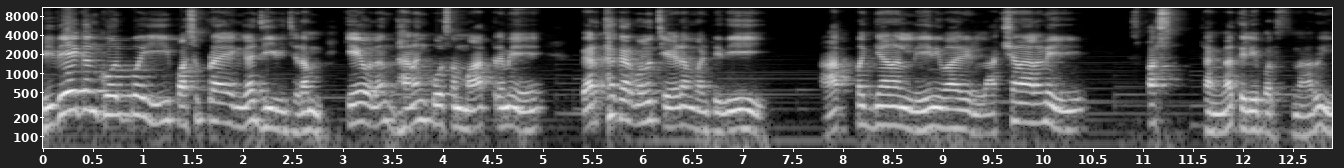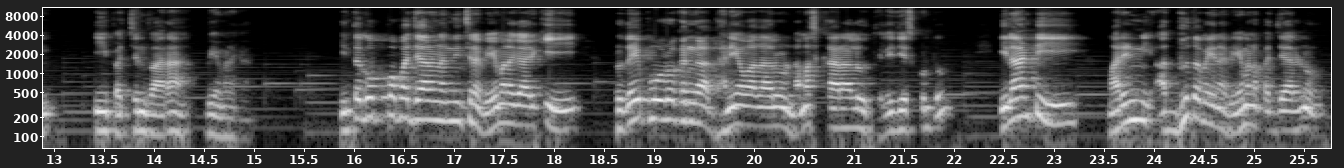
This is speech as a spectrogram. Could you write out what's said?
వివేకం కోల్పోయి పశుప్రాయంగా జీవించడం. కేవలం ధనం కోసం మాత్రమే వ్యర్థ కర్మలు చేయడం వంటిది. ఆత్మజ్ఞానం లేని వారి లక్షణాలని స్పష్టంగా తెలియపరుస్తున్నారు ఈ- ఈ పద్యం ద్వారా వేమన గారు. ఇంత గొప్ప పద్యాలను అందించిన వేమన గారికి హృదయపూర్వకంగా ధన్యవాదాలు నమస్కారాలు తెలియజేసుకుంటూ ఇలాంటి మరిన్ని అద్భుతమైన వేమన పద్యాలను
